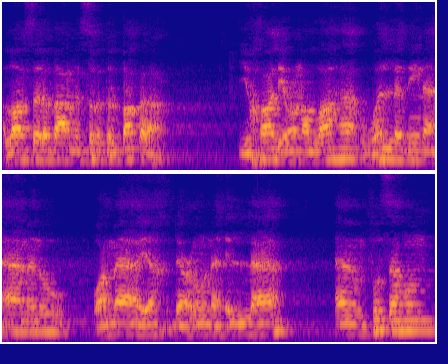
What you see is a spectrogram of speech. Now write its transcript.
Allah said about them in Surah Al-Baqarah, يخادعون الله والذين آمنوا وما يخدعون إلا أنفسهم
